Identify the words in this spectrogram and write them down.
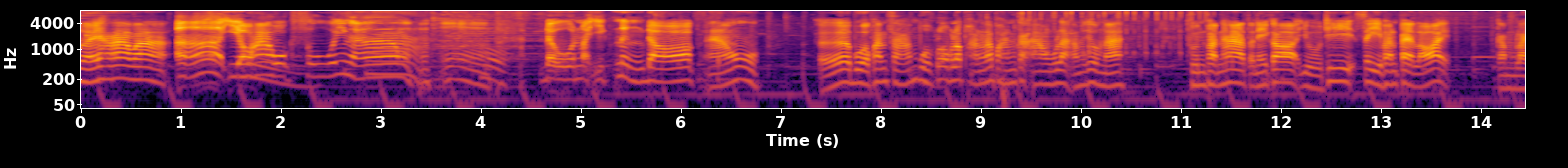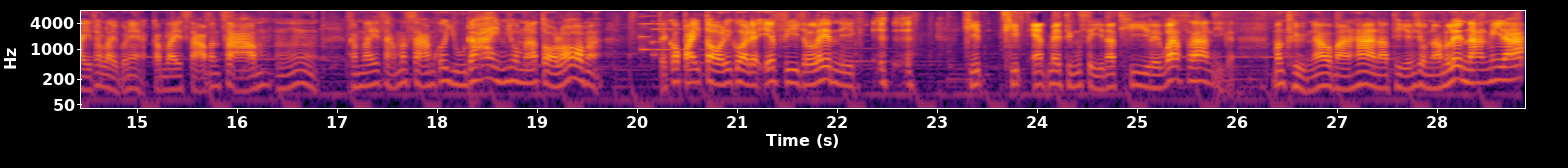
วยห้าว่า เออ เอียวห้าหกสวยงามอืมหกโดนมาอีกหนึ่งดอก เอาเออบวกพันสามบวกรอบละพันละพันก็เอาละคุณผู้ชมนะ ทุนพันห้าตอนนี้ก็อยู่ที่สี่พันแปดร้อยกำไรเท่าไหร่วะเนี่ยกำไรสามพันสามอืมกำไรสามพันสามก็อยู่ได้คุณผู้ชมนะต่อรอบอะ แต่ก็ไปต่อดีกว่าเดี๋ยวเอฟซีจะเล่นอีก คิดคิดแอดไม่ถึงสี่นาทีเลยว่าสั้นอีกมันถึงนะประมาณ 5 นาทีผู้ชมนะมันเล่นนานไม่ได้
